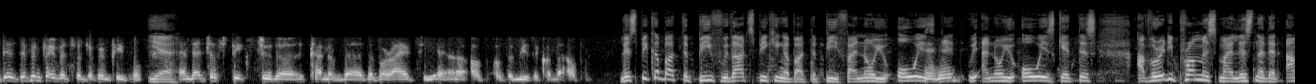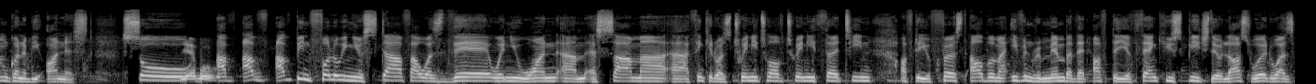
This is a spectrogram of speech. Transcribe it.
there's different favorites for different people. Yeah, and that just speaks to the kind of the the variety uh, of of the music on the album. Let's speak about the beef without speaking about the beef. I know you always mm-hmm. get, I know you always get this. I've already promised my listener that I'm going to be honest. So yeah, I've I've I've been following your stuff. I was there when you won um Asama, uh, I think it was 2012, 2013 after your first album. I even remember that after your thank you speech speech, their last word was,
